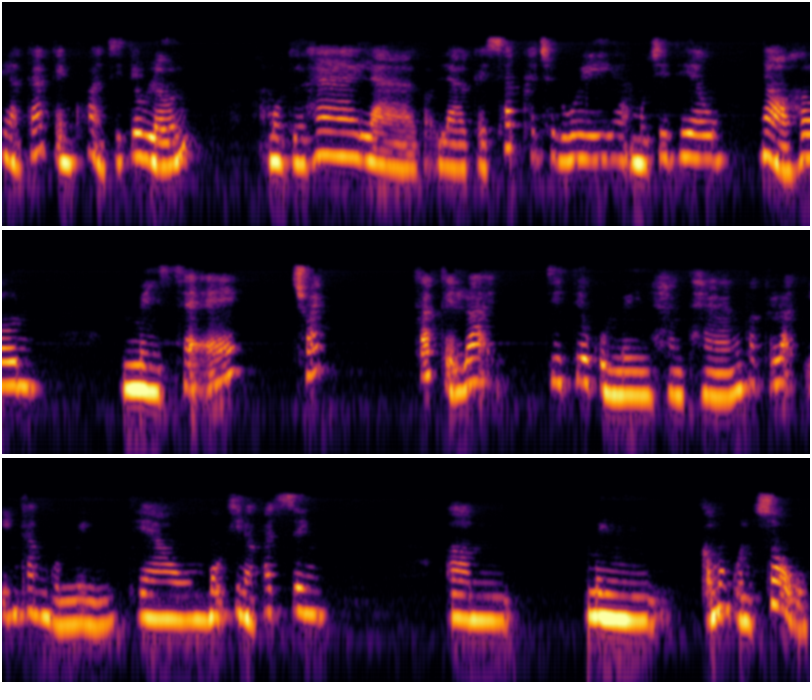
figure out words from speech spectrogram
là các cái khoản chi tiêu lớn hạng mục thứ hai là gọi là cái sub category hạng mục chi tiêu nhỏ hơn. Mình sẽ track các cái loại chi tiêu của mình hàng tháng và cái loại income của mình theo mỗi khi nó phát sinh. Um, mình có một cuốn sổ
